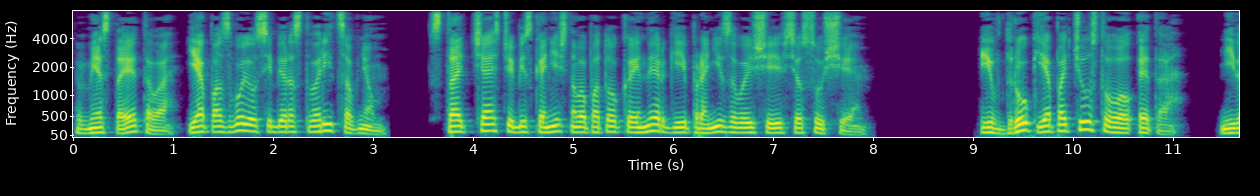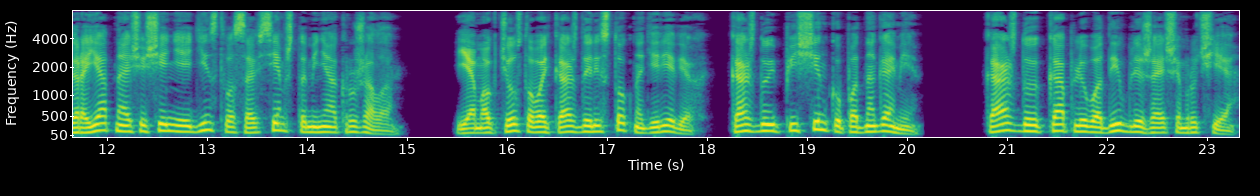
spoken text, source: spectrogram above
Вместо этого я позволил себе раствориться в нем, стать частью бесконечного потока энергии, пронизывающей все сущее. И вдруг я почувствовал это. Невероятное ощущение единства со всем, что меня окружало. Я мог чувствовать каждый листок на деревьях, каждую песчинку под ногами, каждую каплю воды в ближайшем ручье.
